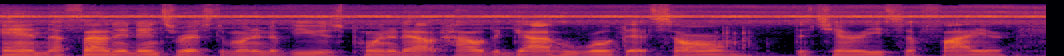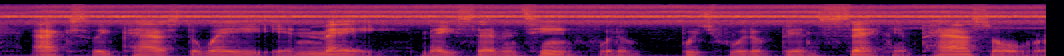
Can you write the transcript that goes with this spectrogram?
And I found it interesting. One of the viewers pointed out how the guy who wrote that song, The Chariots of Fire, actually passed away in May, May 17th, would have, which would have been second Passover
